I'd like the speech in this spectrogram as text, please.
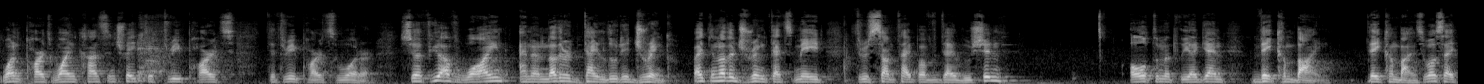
one part wine concentrate to three parts to three parts water. So if you have wine and another diluted drink, right, another drink that's made through some type of dilution, ultimately, again, they combine. They combine. So we'll say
